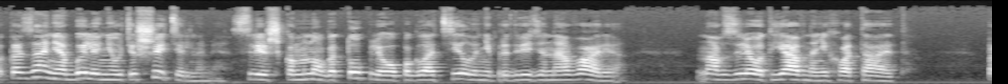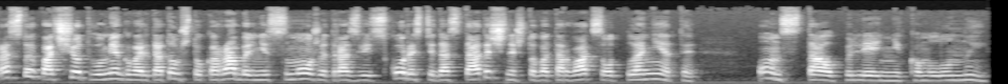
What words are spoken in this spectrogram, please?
Показания были неутешительными. Слишком много топлива поглотила непредвиденная авария. На взлет явно не хватает. Простой подсчет в уме говорит о том, что корабль не сможет развить скорости достаточной, чтобы оторваться от планеты. Он стал пленником Луны.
